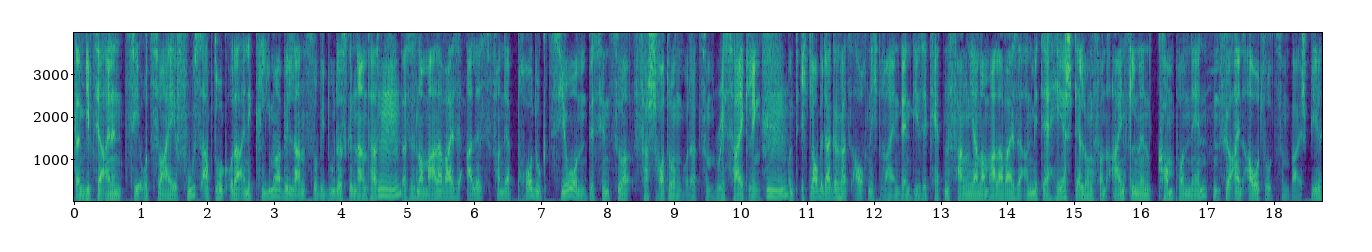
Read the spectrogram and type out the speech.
Dann gibt's ja einen CO2-Fußabdruck oder eine Klimabilanz, so wie du das genannt hast. Mhm. Das ist normalerweise alles von der Produktion bis hin zur Verschrottung oder zum Recycling. Mhm. Und ich glaube, da gehört's auch nicht rein, denn diese Ketten fangen ja normalerweise an mit der Herstellung von einzelnen Komponenten für ein Auto zum Beispiel.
